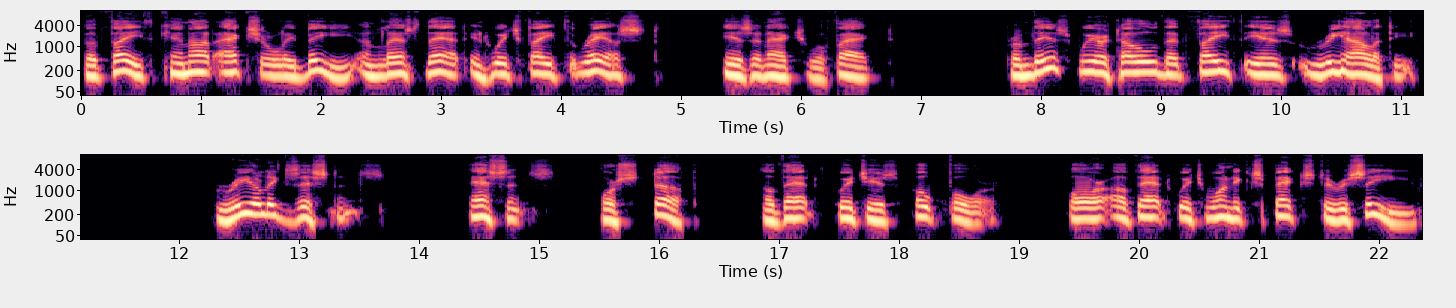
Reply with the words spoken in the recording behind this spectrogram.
But faith cannot actually be unless that in which faith rests is an actual fact. From this, we are told that faith is reality, real existence, essence, or stuff of that which is hoped for, or of that which one expects to receive.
